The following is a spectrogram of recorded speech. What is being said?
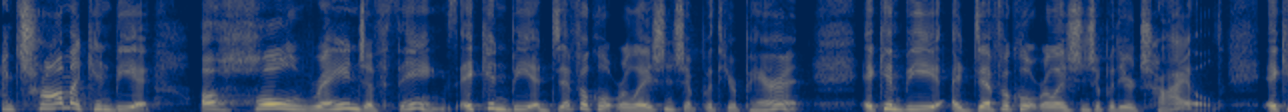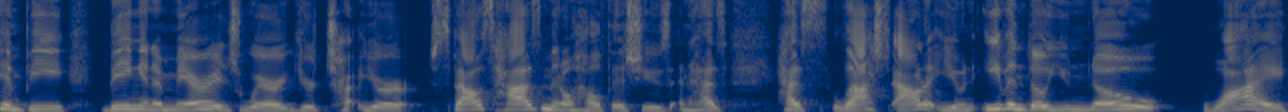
And trauma can be a, whole range of things. It can be a difficult relationship with your parent. It can be a difficult relationship with your child. It can be being in a marriage where your your spouse has mental health issues and has has lashed out at you and even though you know why,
